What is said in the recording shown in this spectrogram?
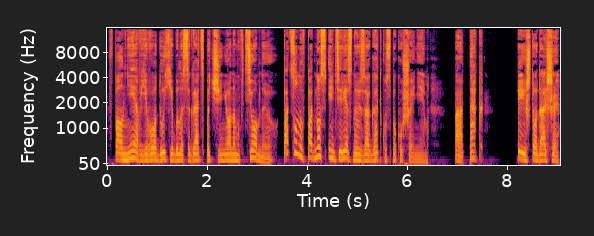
Вполне в его духе было сыграть с подчиненным в темную, подсунув под нос интересную загадку с покушением. А так... «И что дальше?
